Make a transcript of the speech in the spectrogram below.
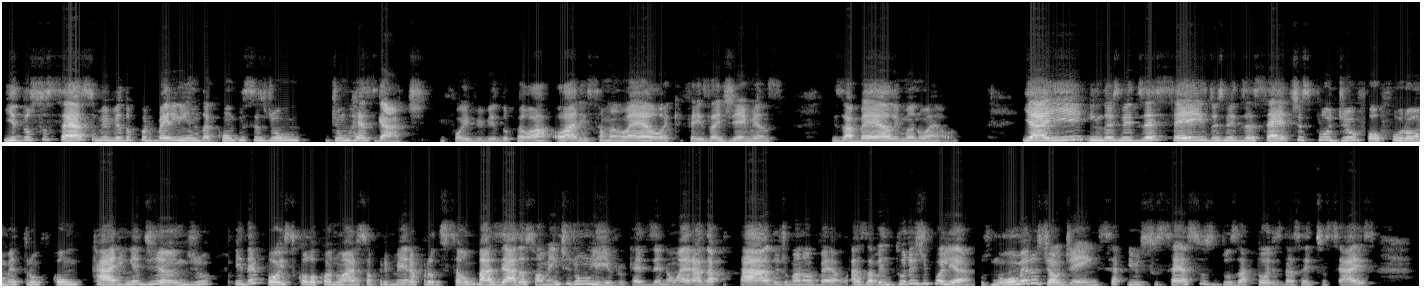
e do sucesso vivido por Belinda, cúmplices de um, de um resgate, que foi vivido pela Larissa Manuela, que fez as gêmeas Isabela e Manuela. E aí, em 2016, 2017, explodiu o furômetro com Carinha de Anjo, e depois colocou no ar sua primeira produção baseada somente de um livro, quer dizer, não era adaptado de uma novela. As Aventuras de Poliana. Os números de audiência e os sucessos dos atores nas redes sociais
